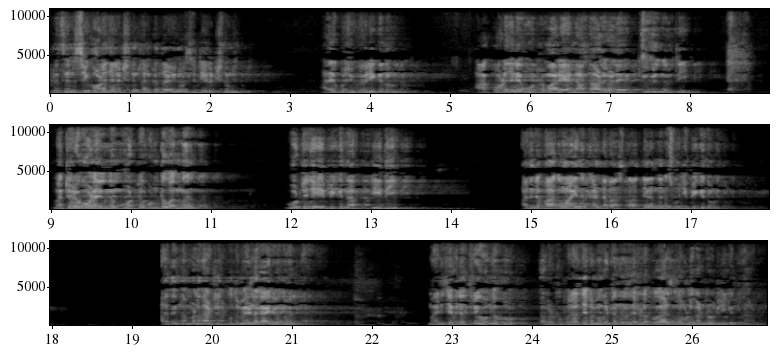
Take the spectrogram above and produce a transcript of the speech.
പ്രസിഡൻസി കോളേജ് ഇലക്ഷനും കൽക്കത്ത യൂണിവേഴ്സിറ്റി ഇലക്ഷനും അതേക്കുറിച്ച് വിവരിക്കുന്നുണ്ട്. ആ കോളേജിലെ വോട്ടർമാരെ അല്ലാത്ത ആളുകളെ ക്യൂവിൽ നിർത്തി മറ്റൊരു കോളേജിൽ നിന്നും വോട്ട് കൊണ്ടുവന്ന് വോട്ട് ചെയ്യിപ്പിക്കുന്ന രീതി. അതിന്റെ ഭാഗമായി നിൽക്കേണ്ട അവസ്ഥ അദ്ദേഹം തന്നെ സൂചിപ്പിക്കുന്നുണ്ട്. അത് നമ്മുടെ നാട്ടിൽ പുതുമയുള്ള കാര്യമൊന്നുമല്ല. മരിച്ചവരെത്രയോ ഒന്ന് പു- അവർക്ക് പുനർജന്മം കിട്ടുന്നത് തെരഞ്ഞെടുപ്പ് കാലത്ത് നമ്മൾ കണ്ടുകൊണ്ടിരിക്കുന്നതാണ്.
